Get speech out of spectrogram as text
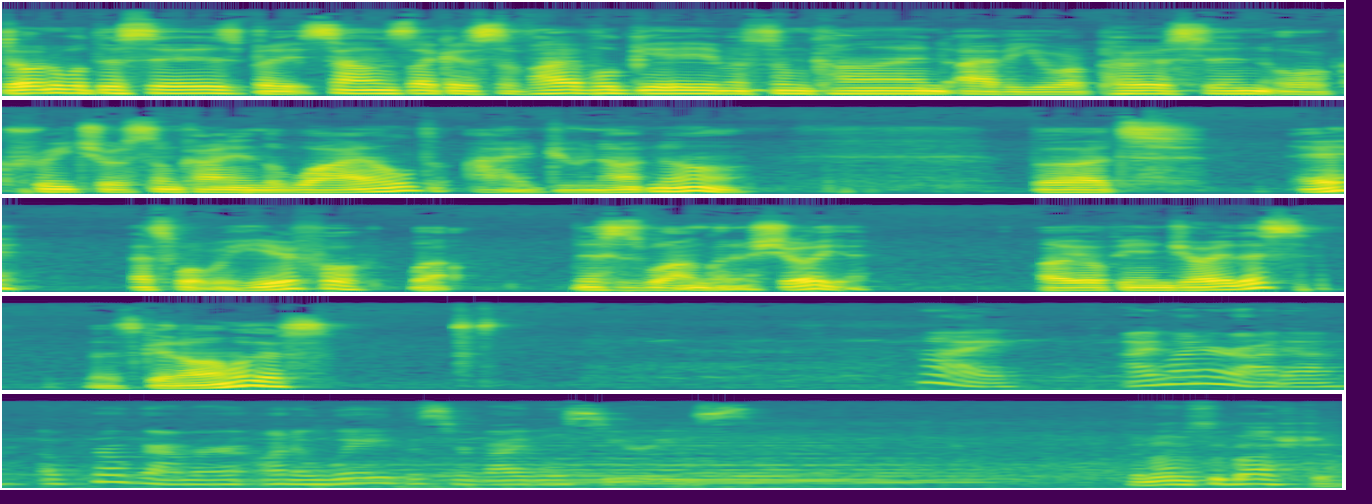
Don't know what this is, but it sounds like a survival game of some kind. Either you're a person or a creature of some kind in the wild. I do not know. But hey, that's what we're here for. Well, this is what I'm going to show you. I hope you enjoy this. Let's get on with this. Hi, I'm Anurada, a programmer on Away the Survival series. And I'm Sebastian,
